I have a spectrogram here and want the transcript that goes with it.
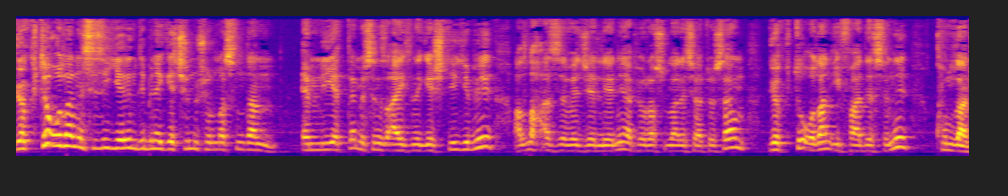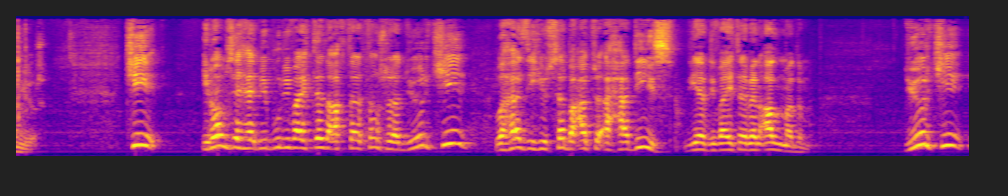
Gökte olanın sizi yerin dibine geçirmiş olmasından emniyette misiniz ayetinde geçtiği gibi Allah Azze ve Celle ne yapıyor Resulullah Aleyhisselatü Vesselam? Gökte olan ifadesini kullanıyor. Ki İmam Zehebi bu rivayetleri de aktardıktan sonra diyor ki ve hazihi seb'atu ahadis diye rivayetleri ben almadım. Diyor ki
